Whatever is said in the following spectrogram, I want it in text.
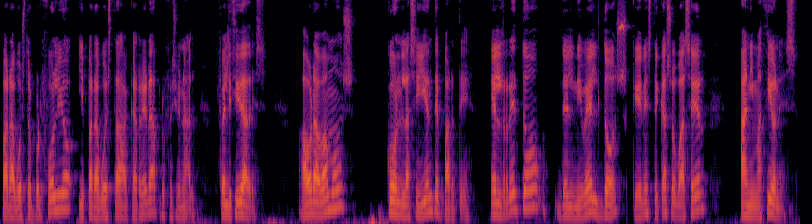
para vuestro portfolio y para vuestra carrera profesional. ¡Felicidades! Ahora vamos con la siguiente parte, el reto del nivel 2, que en este caso va a ser animaciones.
